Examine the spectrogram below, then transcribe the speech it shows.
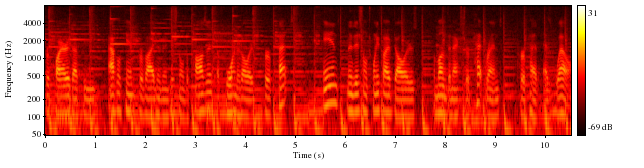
require that the applicant provide an additional deposit of $400 per pet and an additional $25 a month in extra pet rent per pet as well.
